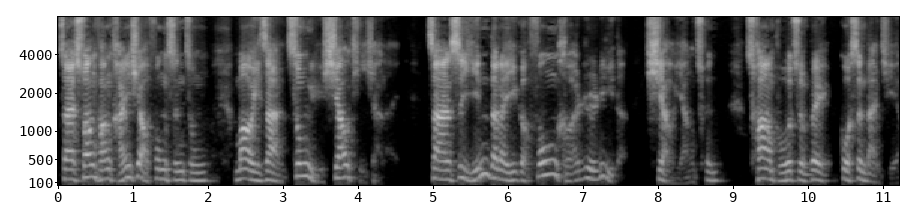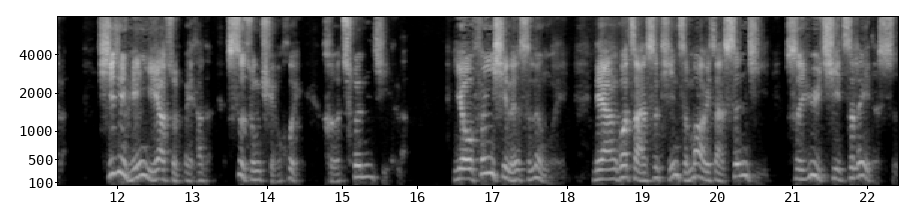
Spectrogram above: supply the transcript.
在双方谈笑风生中，贸易战终于消停下来，暂时赢得了一个风和日丽的小阳春。川普准备过圣诞节了，习近平也要准备他的四中全会和春节了。有分析人士认为，两国暂时停止贸易战升级是预期之内的事，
